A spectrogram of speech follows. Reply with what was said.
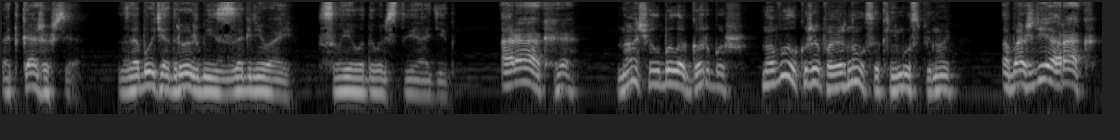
Откажешься, забудь о дружбе и загнивай в свое удовольствие один. «Арак!» – начал было Горбуш, но волк уже повернулся к нему спиной. «Обожди, Арак!»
